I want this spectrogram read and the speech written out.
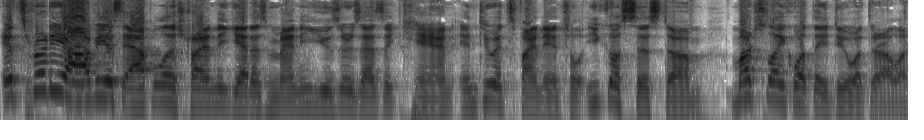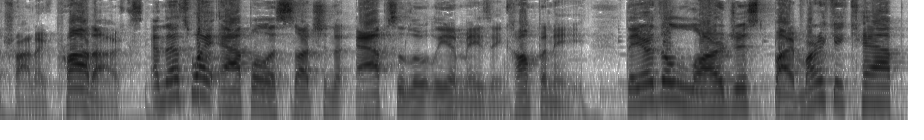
It's pretty obvious Apple is trying to get as many users as it can into its financial ecosystem, much like what they do with their electronic products. And that's why Apple is such an absolutely amazing company. They are the largest by market cap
